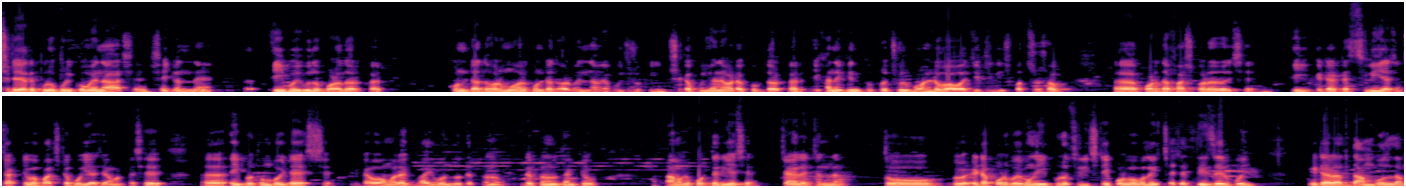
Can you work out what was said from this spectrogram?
সেটা যাতে পুরোপুরি কমে না আসে, সেই জন্যে এই বইগুলো পড়া দরকার। কোনটা ধর্ম আর কোনটা ধর্মের নামে বুজরুকি সেটা বুঝে নেওয়াটা খুব দরকার। এখানে কিন্তু প্রচুর ভণ্ড বাবাজি জিনিসপত্র সব পর্দা ফাঁস করা রয়েছে। এই, এটা একটা সিরিজ আছে, চারটে বা পাঁচটা বই আছে আমার কাছে এই প্রথম বইটা এসছে। এটাও আমার এক ভাই বন্ধু দেবনানু দেবনানু থ্যাংক ইউ আমাকে পড়তে দিয়েছে চ্যানেলের জন্য। তো, এটা পড়ব এবং এই পুরো সিরিজটাই পড়ব বলে ইচ্ছা আছে। দেশের বই, এটার আর দাম বললাম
